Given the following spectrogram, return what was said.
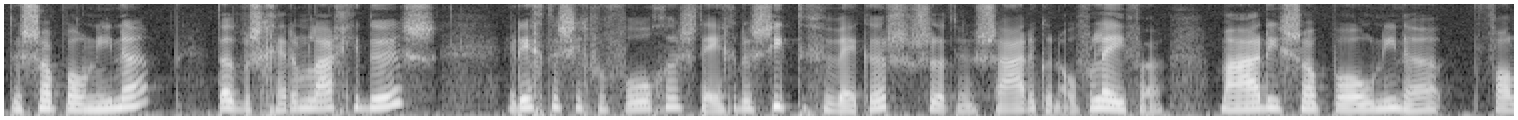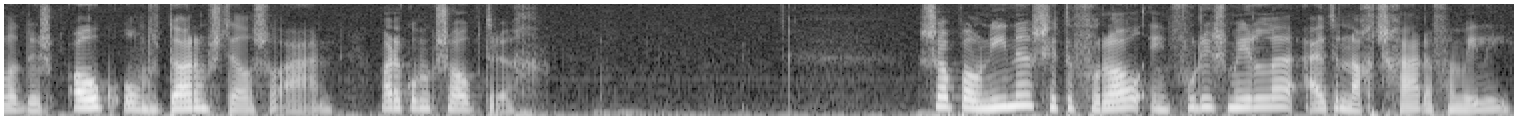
de saponine, dat beschermlaagje dus, richten zich vervolgens tegen de ziekteverwekkers, zodat hun zaden kunnen overleven. Maar die saponine vallen dus ook ons darmstelsel aan. Maar daar kom ik zo op terug. Saponine zitten vooral in voedingsmiddelen uit de nachtschadefamilie.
